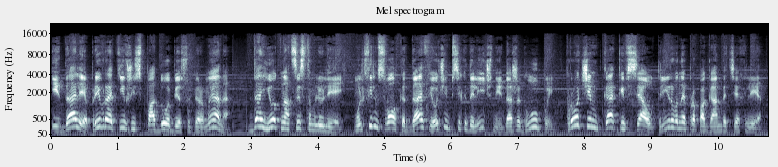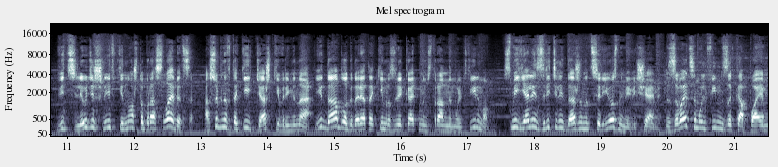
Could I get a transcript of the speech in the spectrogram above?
И далее, превратившись в подобие Супермена, дает нацистам люлей. Мультфильм «Свалка Даффи» очень психоделичный и даже глупый. Впрочем, как и вся утрированная пропаганда тех лет. Ведь люди шли в кино, чтобы расслабиться, особенно в такие тяжкие времена. И да, благодаря таким развлекательным странным мультфильмам, смеялись зрители даже над серьезными вещами. Называется мультфильм «Закопаем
